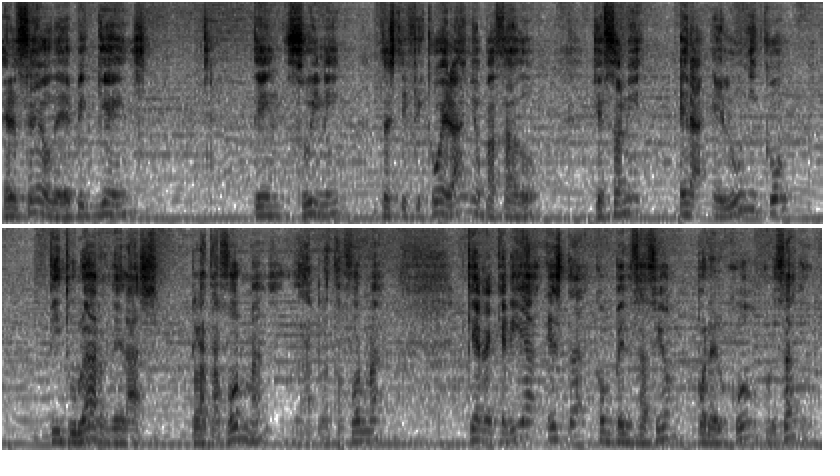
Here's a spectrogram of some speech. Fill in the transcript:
El CEO de Epic Games, Tim Sweeney, testificó el año pasado que Sony era el único titular de las plataformas, la plataforma que requería esta compensación por el juego cruzado.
